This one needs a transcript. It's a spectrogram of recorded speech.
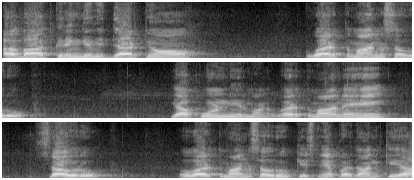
अब बात करेंगे विद्यार्थियों, वर्तमान स्वरूप। या पूर्ण निर्माण, वर्तमान स्वरूप। तो वर्तमान स्वरूप किसने प्रदान किया?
